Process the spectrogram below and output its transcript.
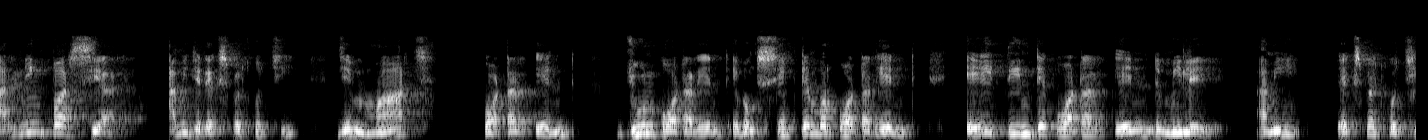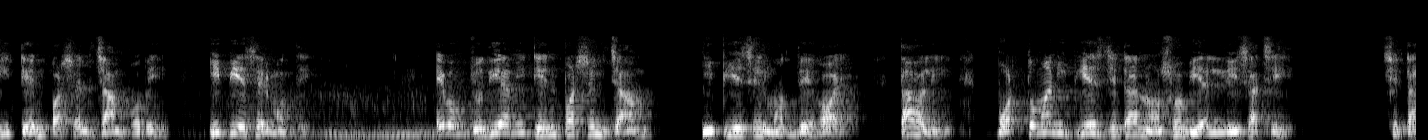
আর্নিং পার শেয়ার আমি যেটা এক্সপেক্ট করছি, যে March quarter end June quarter end এবং সেপ্টেম্বর কোয়ার্টার এন্ড এই তিনটে কোয়ার্টার এন্ড মিলে আমি এক্সপেক্ট করছি টেন পার্সেন্ট জাম্প হবে ইপিএস এর মধ্যে। এবং যদি আমি টেন পার্সেন্ট জাম্প ইপিএস এর মধ্যে হয়, তাহলে বর্তমান ইপিএস যেটা নশো বিয়াল্লিশ আছে সেটা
